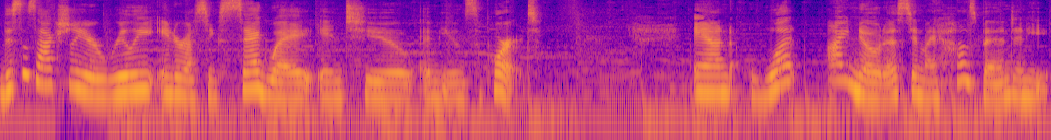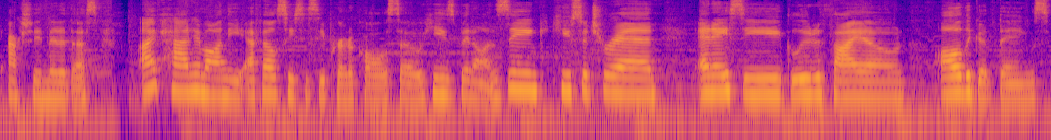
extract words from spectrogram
this is actually a really interesting segue into immune support. And what I noticed in my husband, and he actually admitted this, I've had him on the FLCCC protocol. So he's been on zinc, quercetin, NAC, glutathione, all the good things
